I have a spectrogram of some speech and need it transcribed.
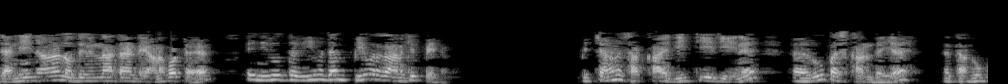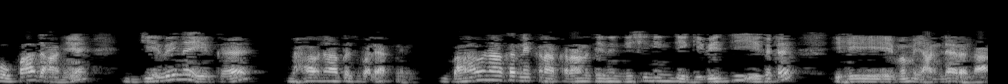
දැනෙනා නොදැනෙනා තැනට යනකොට ඒ නිරුද්ධ වීම දැන් පියවර ගන්නකෙත් පේනවා. පිටාම සක්කාය දිට්ඨියේ තියෙන රූපස්කන්ධය නැත්නම් රූප උපාදානය ගෙවෙන එක භාවනා ප්‍රතිඵලයක් නෙවෙයි. භාවනා කරන එක කරන්න තියෙන නිසිනින්දී ගෙවෙද්දී ඒකට එහෙමම යන්න ඇරලා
